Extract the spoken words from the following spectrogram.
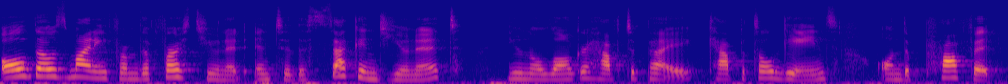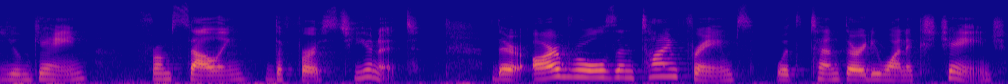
all those money from the first unit into the second unit, you no longer have to pay capital gains on the profit you gain from selling the first unit. There are rules and timeframes with 1031 exchange.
